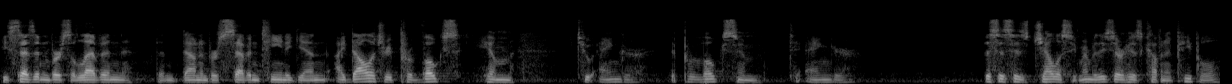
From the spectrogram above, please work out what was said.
He says it in verse 11, then down in verse 17 again. Idolatry provokes him to anger, it provokes him to anger. This is his jealousy. Remember, these are his covenant people.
